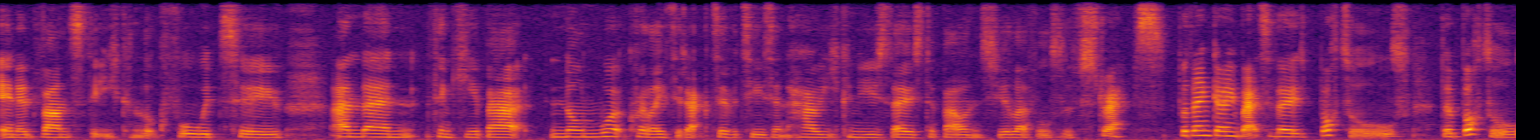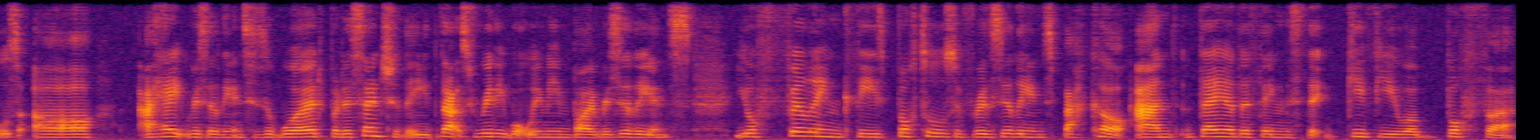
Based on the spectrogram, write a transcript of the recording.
in advance that you can look forward to, and then thinking about non work related activities and how you can use those to balance your levels of stress. But then going back to those bottles, the bottles are I hate resilience as a word, but essentially that's really what we mean by resilience. You're filling these bottles of resilience back up, and they are the things that give you a buffer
